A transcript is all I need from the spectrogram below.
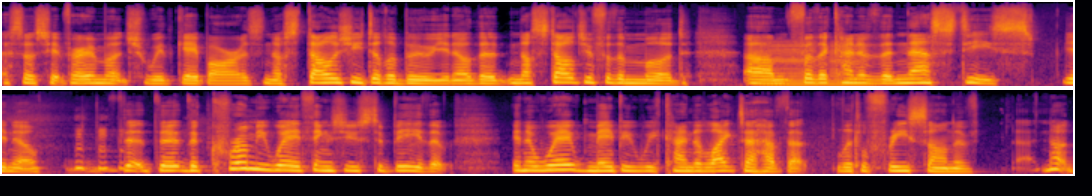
associate very much with gay bars: nostalgie de la boue. You know, the nostalgia for the mud, um, mm-hmm. for the kind of the nasty, you know, the, the the crummy way things used to be. That, in a way, maybe we kind of like to have that little frisson of not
